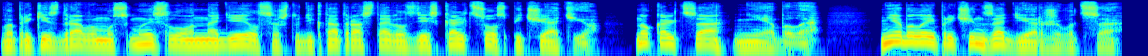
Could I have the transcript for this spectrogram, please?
Вопреки здравому смыслу, он надеялся, что диктатор оставил здесь кольцо с печатью, но кольца не было. Не было и причин задерживаться.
